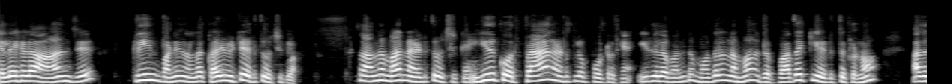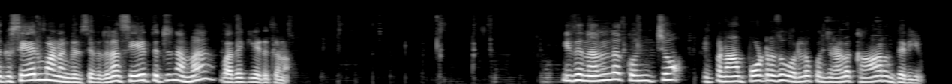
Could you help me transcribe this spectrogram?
இலைகளை ஆஞ்சு க்ளீன் பண்ணி நல்லா கழுவிட்டு எடுத்து வச்சுக்கலாம். ஸோ அந்த மாதிரி நான் எடுத்து வச்சுருக்கேன். இதுக்கு ஒரு பேன் அடுப்பில் போட்டிருக்கேன். இதில் வந்து முதல்ல நம்ம இதை வதக்கி எடுத்துக்கணும். அதுக்கு சேர்மானங்கள் சிலதெல்லாம் சேர்த்துட்டு நம்ம வதக்கி எடுக்கணும். இது நல்லா கொஞ்சம் இப்போ நான் போடுறது ஓரளவு கொஞ்சம் நல்லா காரம் தெரியும்.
